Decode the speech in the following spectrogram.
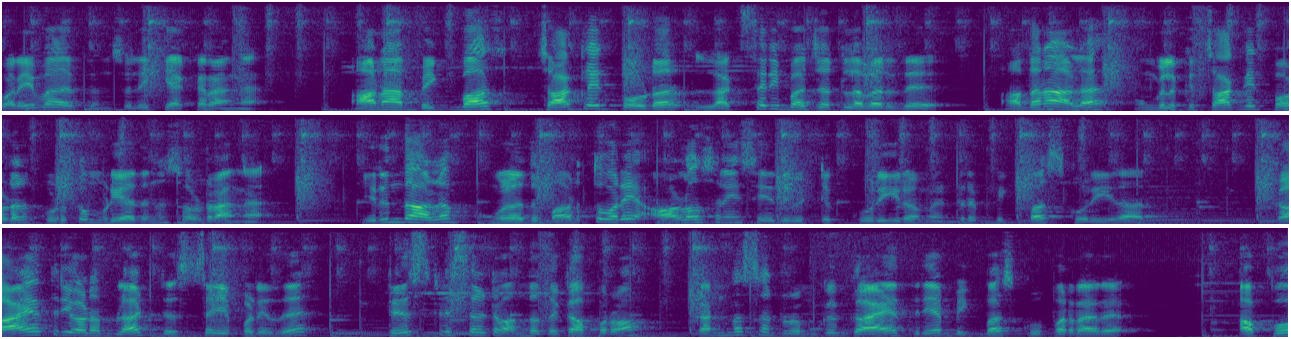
குறைவா இருக்குன்னு சொல்லி கேட்குறாங்க ஆனால் Big Boss chocolate powder luxury பட்ஜெட்டில் வருது. அதனால உங்களுக்கு சாக்லேட் பவுடர் கொடுக்க முடியாதுன்னு சொல்றாங்க. இருந்தாலும் உங்களது மருத்துவரை ஆலோசனை செய்துவிட்டு கூறுகிறோம் என்று பிக் பாஸ் கூறுகிறார். காயத்ரியோட பிளட் டெஸ்ட் செய்யப்படுது. டெஸ்ட் ரிசல்ட் வந்ததுக்கு அப்புறம் கன்வர்சன் ரூமுக்கு காயத்ரியா பிக் பாஸ் கூப்பிடுறாரு. அப்போ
